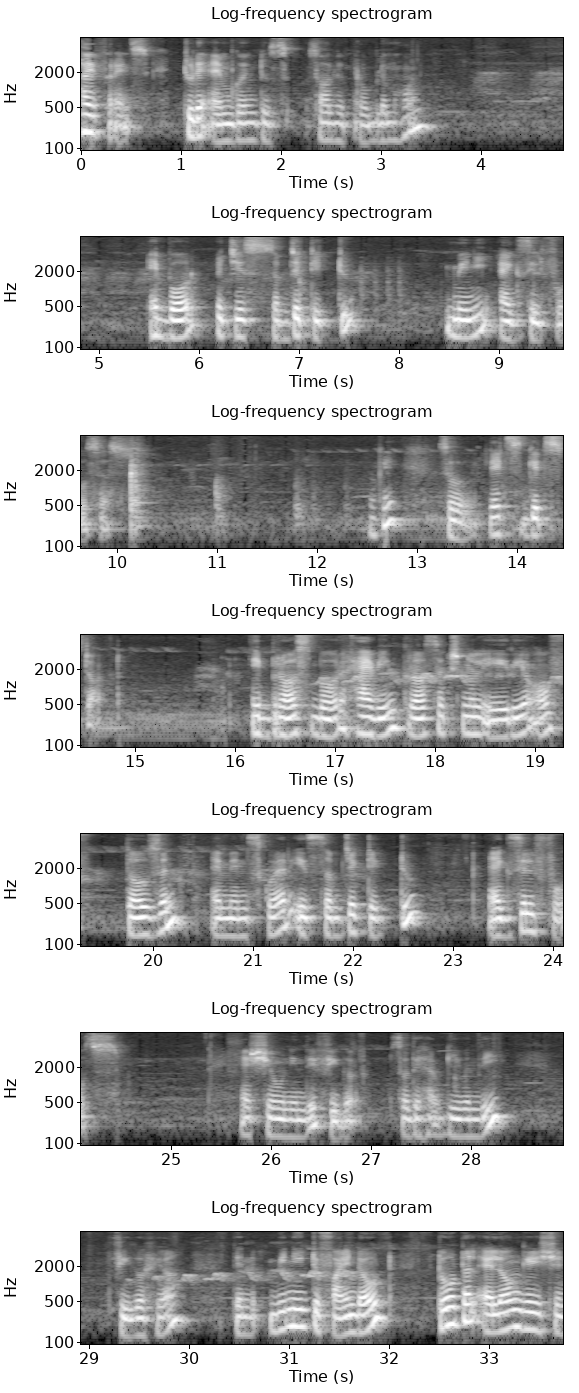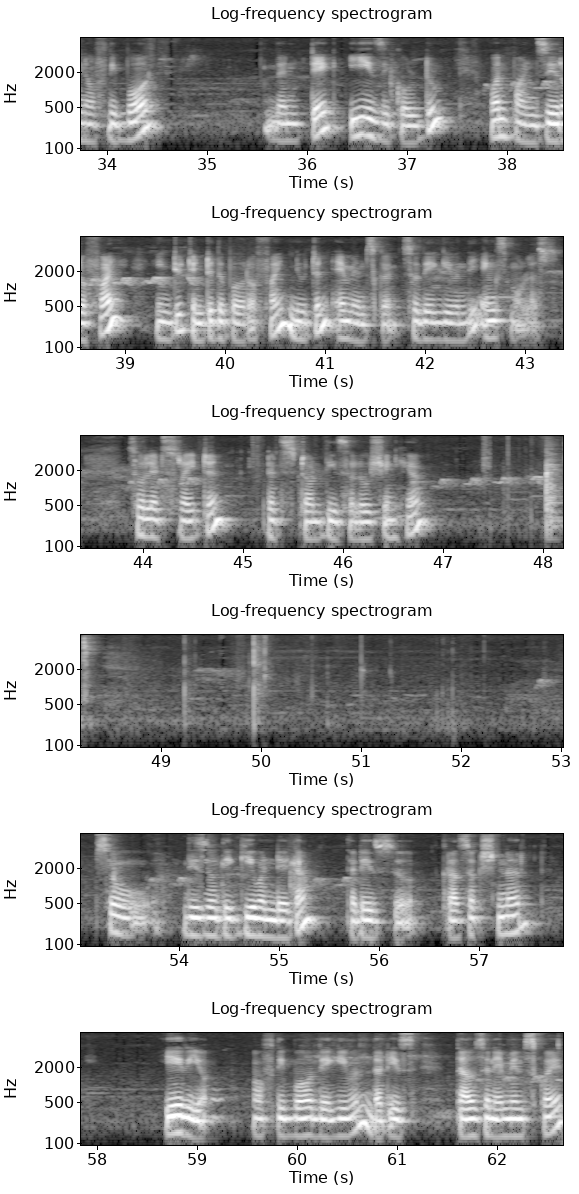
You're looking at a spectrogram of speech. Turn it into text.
Hi friends, today I am going to solve a problem on a bar which is subjected to many axial forces. Okay, so let's get started. A brass bar having cross sectional area of 1000 mm square is subjected to axial force as shown in the figure. So they have given the figure here. Then we need to find out total elongation of the bar then take E is equal to 1.05 into 10 to the power of 5 Newton mm square. So they given the Young's modulus so let's write and let's start the solution here. So these are the given data. That is uh, cross sectional area of the bar they given that is 1000 mm square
